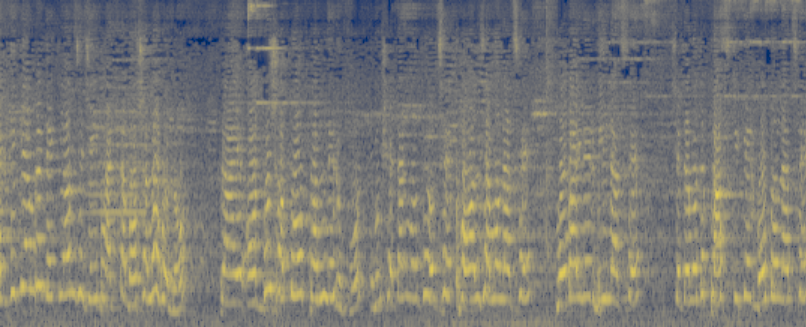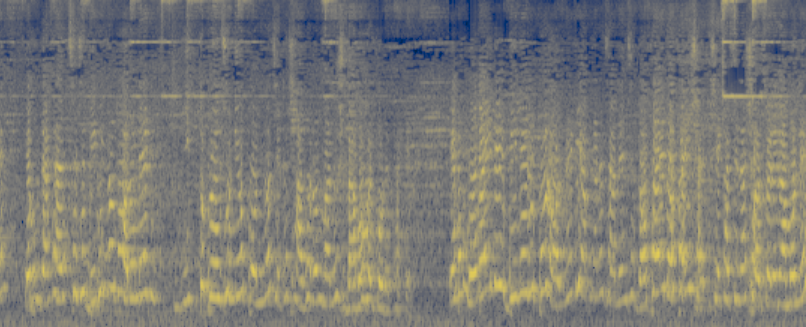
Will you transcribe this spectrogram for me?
একদিকে আমরা দেখলাম যে যেই ভাতটা বসানো হলো, প্রায় অর্ধশত পণ্যের উপর, এবং সেটার মধ্যে হচ্ছে ফল যেমন আছে, মোবাইলের বিল আছে, সেটার মধ্যে প্লাস্টিকের বোতল আছে, এবং দেখা যাচ্ছে যে বিভিন্ন ধরনের নিত্য প্রয়োজনীয় পণ্য যেটা সাধারণ মানুষ ব্যবহার করে থাকে। এবং মোবাইলের বিলের উপর অলরেডি আপনারা জানেন যে দফায় দফায় শেখ হাসিনা সরকারের আমলে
